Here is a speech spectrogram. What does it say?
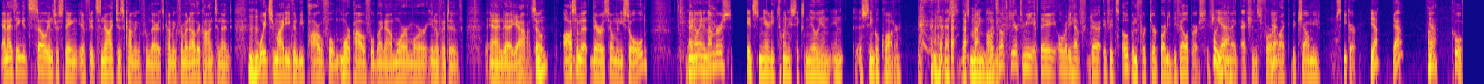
and I think it's so interesting if it's not just coming from there; it's coming from another continent, which might even be powerful, more powerful by now, more and more innovative, and uh, yeah, so awesome that there are so many sold. You know, in numbers, it's nearly 26 million in a single quarter. That's that's it's mind-boggling. It's not clear to me if they already have their if it's open for third party developers. If you Oh, yeah. can make actions for Yeah. like the Xiaomi speaker. Yeah, Yeah? Yeah. Ah, cool.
